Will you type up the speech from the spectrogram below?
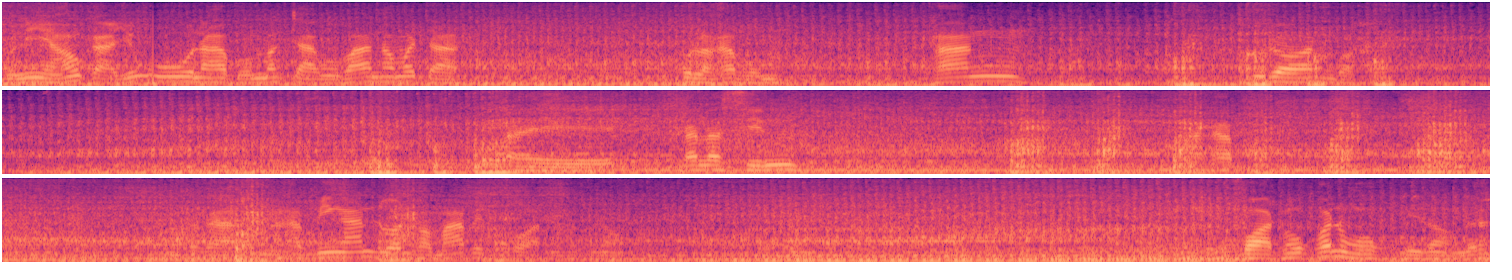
วันนี้เขากะยุอูนะครับผมมาจากหมู่บ้านเขามาจากพุ่นละครับผมทางอุดรบ่ไอ้กาลสินนะครับแล้วก็นะครับมีงานด่วนข้ามาเป็นฟอร์ดนะครับน้องฟอร์ดหกพันหกพี่น้องเด้อ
